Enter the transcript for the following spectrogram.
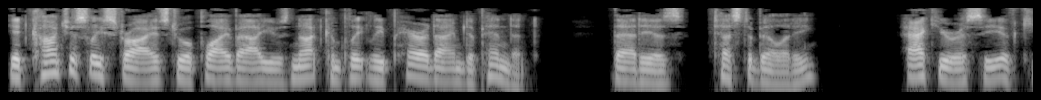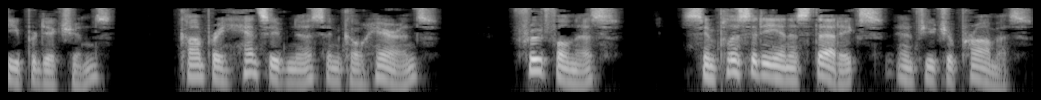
It consciously strives to apply values not completely paradigm dependent, that is, testability, accuracy of key predictions, comprehensiveness and coherence, fruitfulness, simplicity and aesthetics, and future promise.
